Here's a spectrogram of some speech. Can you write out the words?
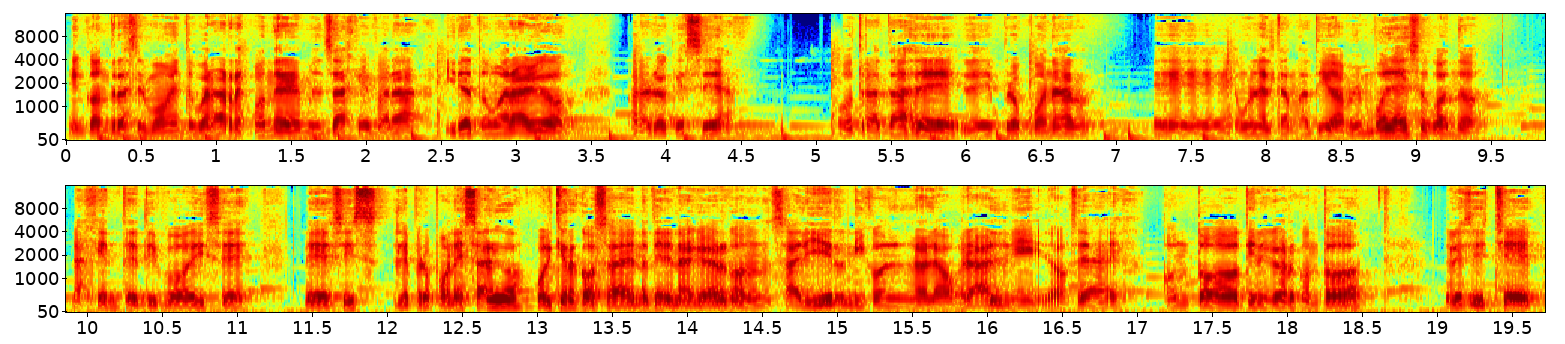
encontrás el momento para responder el mensaje, para ir a tomar algo, para lo que sea. O tratás de, proponer eh, una alternativa. Me embola eso cuando la gente tipo dice, le decís, le propones algo, cualquier cosa, ¿eh? no tiene nada que ver con salir, ni con lo laboral, ni, o sea, es con todo, tiene que ver con todo. Le decís, che,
